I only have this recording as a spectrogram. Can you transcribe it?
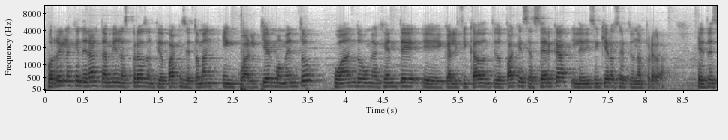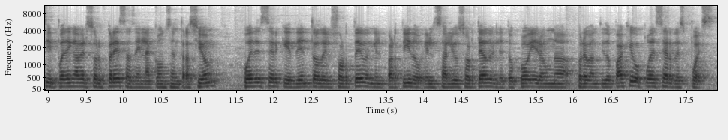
Por regla general, también las pruebas de antidopaje se toman en cualquier momento cuando un agente eh, calificado antidopaje se acerca y le dice quiero hacerte una prueba. Es decir, pueden haber sorpresas en la concentración Puede ser que dentro del sorteo en el partido él salió sorteado y le tocó ir a una prueba antidopaje o puede ser después.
